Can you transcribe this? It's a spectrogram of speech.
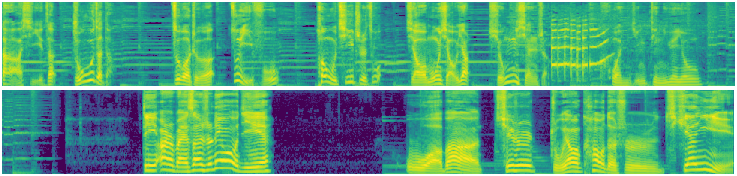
大喜子、竹子等，作者：醉福，后期制作：小模小样、熊先生。欢迎订阅哟。第二百三十六集，我吧，其实主要靠的是天意。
